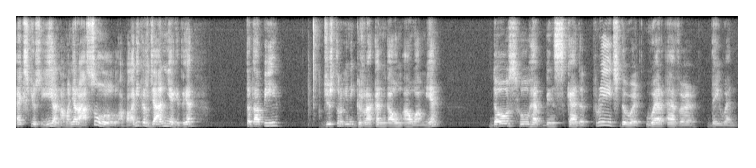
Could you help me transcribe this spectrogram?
excuse iya namanya rasul, apalagi kerjaannya gitu ya. Tetapi justru ini gerakan kaum awam ya. Those who have been scattered preach the word wherever they went.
